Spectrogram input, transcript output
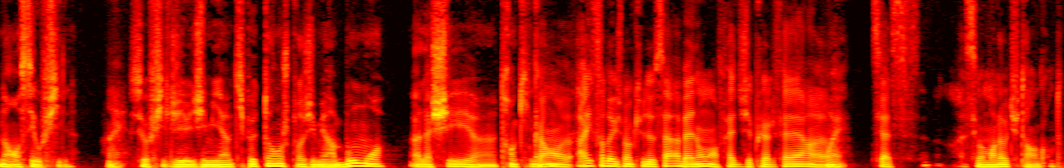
Non, c'est au fil. Ouais. C'est au fil. J'ai mis un petit peu de temps. Je pense que j'ai mis un bon mois à lâcher euh, tranquillement. Quand euh, ah il faudrait que je m'occupe de ça, ah ben non en fait j'ai plus à le faire. euh, Ouais. C'est à, ce- à ces moments-là où tu t'en rends compte.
